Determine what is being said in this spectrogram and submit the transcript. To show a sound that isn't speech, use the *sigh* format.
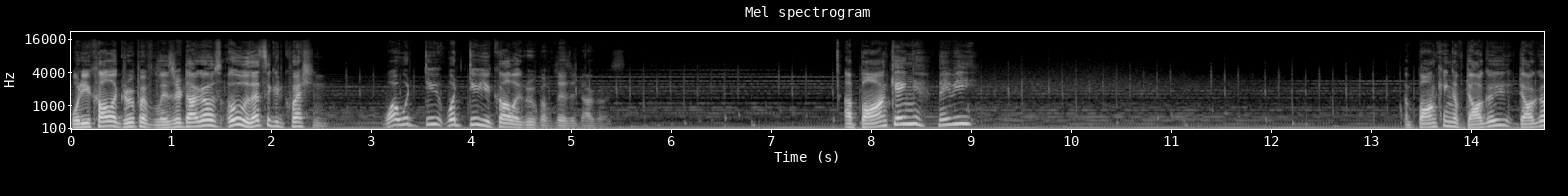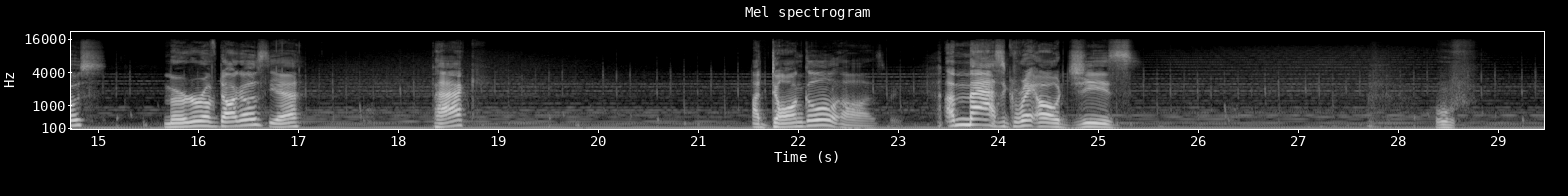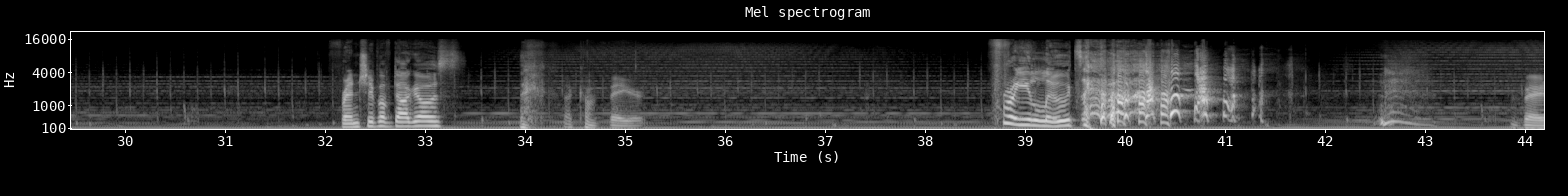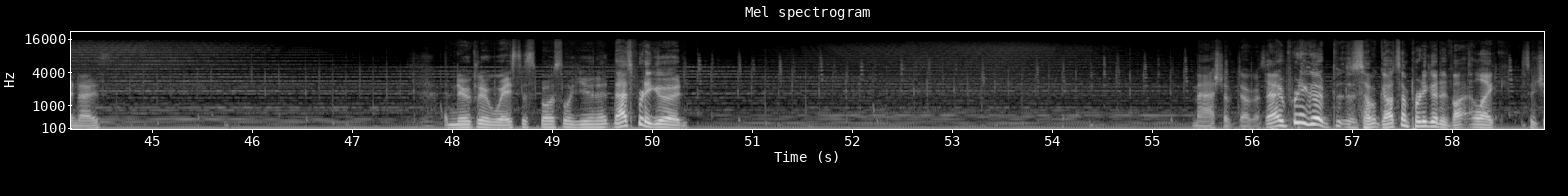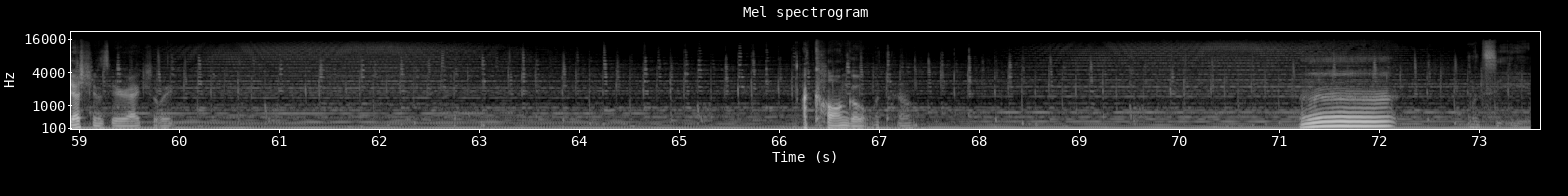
What do you call a group of lizard doggos? Oh, that's a good question. What would do what do you call a group of lizard doggos? A bonking, maybe? A bonking of doggo doggos? Murder of doggos? Yeah. Pack? A dongle? Oh. A mass great. Oh, jeez. Oof. Friendship of doggos? a *laughs* conveyor. Free loot. *laughs* Very nice. A nuclear waste disposal unit. That's pretty good. Mash of doggos. They're pretty good. So got some pretty good advice, like suggestions here, actually. Congo. What the hell?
